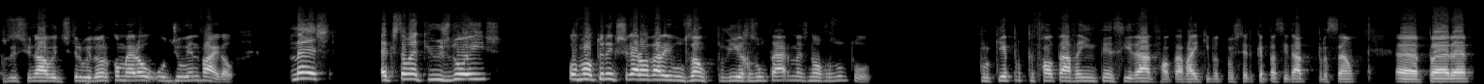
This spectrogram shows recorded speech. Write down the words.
posicional e distribuidor, como era o, Julian Weigl. Mas a questão é que os dois, houve uma altura em que chegaram a dar a ilusão que podia resultar, mas não resultou. Porquê? Porque faltava intensidade, faltava à equipa depois ter capacidade de pressão uh, para,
